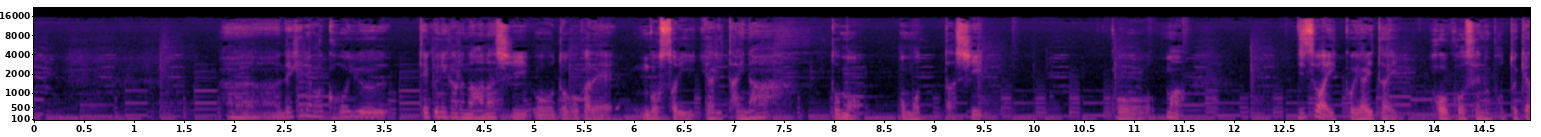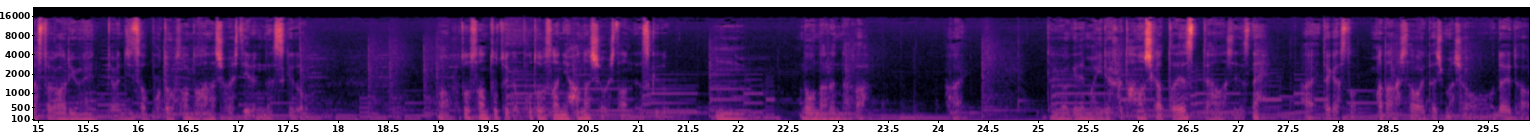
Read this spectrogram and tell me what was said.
うんできればこういうテクニカルな話をどこかでごっそりやりたいなとも思ったしこうまあ実は一個やりたい方向性のポッドキャストがあるよねって実はポトフさんと話はしているんですけど、まあポトフさんとというかポトフさんに話をしたんですけど。うん。どうなるんだか。はい。というわけでまあいろいろ楽しかったですって話ですね。はい。タキャストまた明日お会いいたしましょう。データ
